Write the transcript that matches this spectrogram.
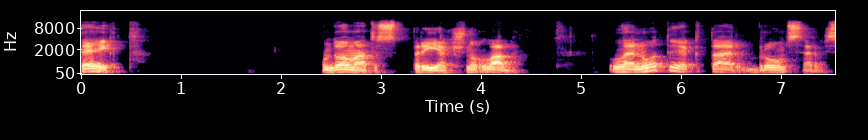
teikt, un domāt uz priekšu. Nu, labi. Lai notiek, tā ir brūms servis.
